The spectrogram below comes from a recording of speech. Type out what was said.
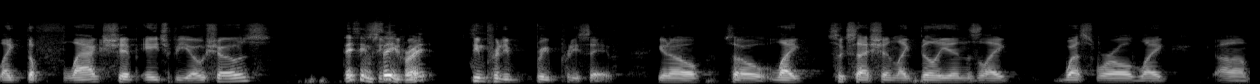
like the flagship HBO shows They seem Seem safe, right? seem pretty pretty pretty safe. You know, so like Succession, like Billions, like Westworld, like um,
